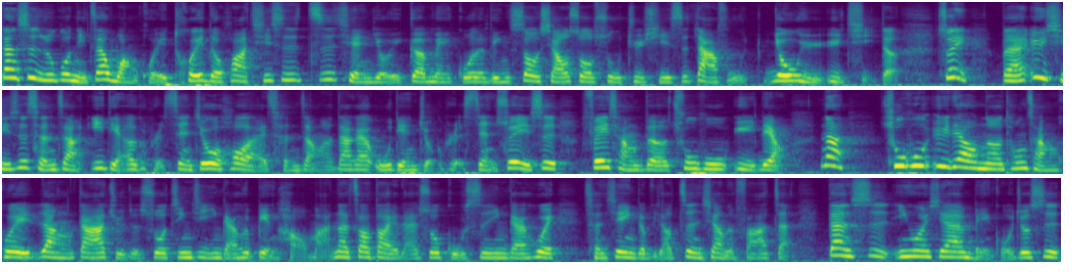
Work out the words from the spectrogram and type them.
但是如果你再往回推的话，其实之前有一个美国的零售销售数据，其实大幅优于预期的。所以本来预期是成长一点二个 percent，结果后来成长了大概五点九个 percent，所以是非常的出乎预料。那出乎预料呢，通常会让大家觉得说经济应该会变好嘛。那照道理来说，股市应该会呈现一个比较正向的发展。但是因为现在美国就是，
